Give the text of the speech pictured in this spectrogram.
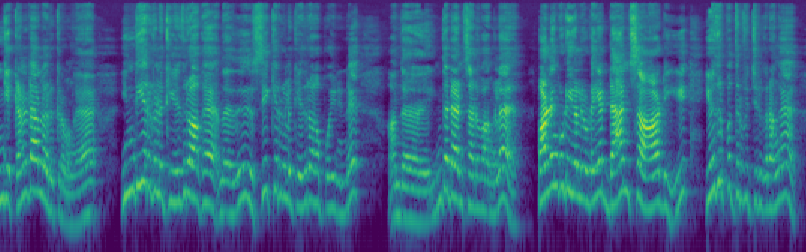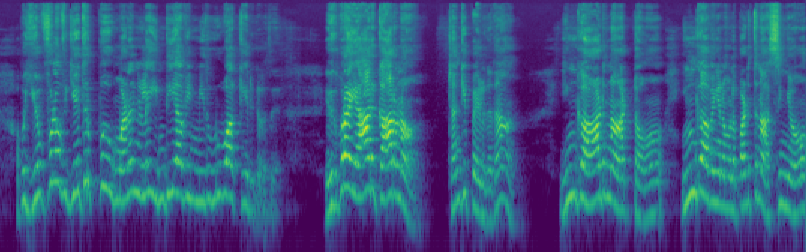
இங்கே கனடாவில் இருக்கிறவங்க இந்தியர்களுக்கு எதிராக அந்த இது சீக்கியர்களுக்கு எதிராக போய் நின்று அந்த இந்த டான்ஸ் ஆடுவாங்களே பழங்குடிகளுடைய டான்ஸை ஆடி எதிர்ப்பு தெரிவிச்சிருக்கிறாங்க. அப்போ எவ்வளவு எதிர்ப்பு மனநிலை இந்தியாவின் மீது உருவாக்கி இருக்கிறது? இதுக்கு யார் யாரு காரணம்? சங்கி பயலுக தான். இங்கே ஆடின ஆட்டம் இங்கே அவங்க நம்மளை படுத்தின அசிங்கம்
